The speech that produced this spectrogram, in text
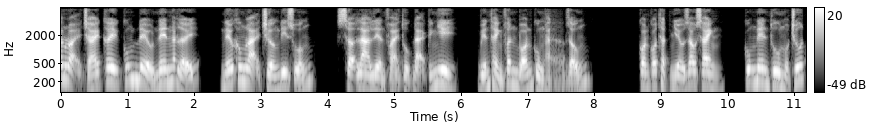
Các loại trái cây cũng đều nên ngắt lấy, nếu không lại trường đi xuống, sợ là liền phải thuộc đại kính nhi, biến thành phân bón cùng hạt giống. Còn có thật nhiều rau xanh, cũng nên thu một chút.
